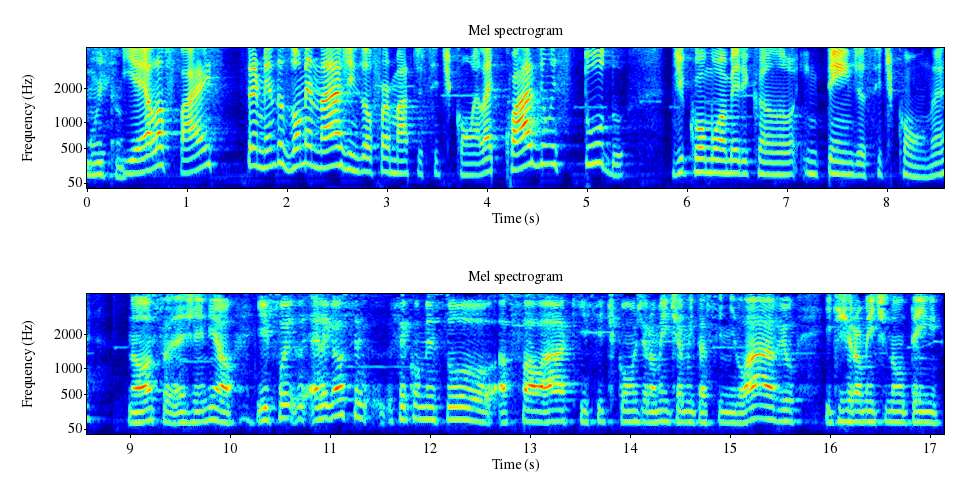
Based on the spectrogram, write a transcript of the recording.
Muito. e ela faz tremendas homenagens ao formato de sitcom. Ela é quase um estudo de como o americano entende a sitcom, né? Nossa, é genial. E foi é legal você começou a falar que sitcom geralmente é muito assimilável e que geralmente não tem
